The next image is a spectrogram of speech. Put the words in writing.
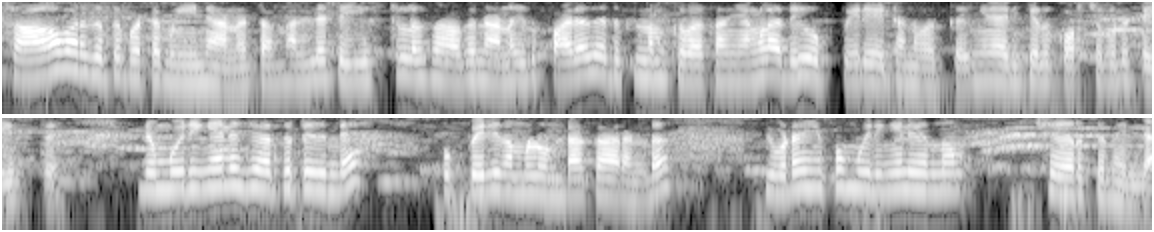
സ്രാവ് വർഗത്തിൽപ്പെട്ട മീനാണ് കേട്ടോ നല്ല ടേസ്റ്റുള്ള സാധനമാണ്. ഇത് പലതരത്തിൽ നമുക്ക് വെക്കാം. ഞങ്ങൾ അധികം ഉപ്പേരി ആയിട്ടാണ് വെക്കുക. ഇങ്ങനെ ആയിരിക്കും അത് കുറച്ചും കൂടി ടേസ്റ്റ് പിന്നെ മുരിങ്ങയില ചേർത്തിട്ട് ഇതിന്റെ ഉപ്പേരി നമ്മൾ ഉണ്ടാക്കാറുണ്ട്. ഇവിടെ ഇപ്പോൾ മുരിങ്ങയിലൊന്നും ചേർക്കുന്നില്ല.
